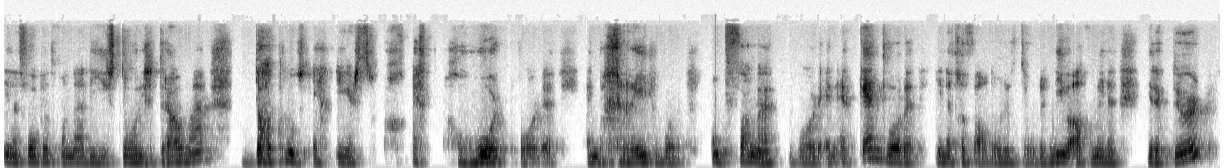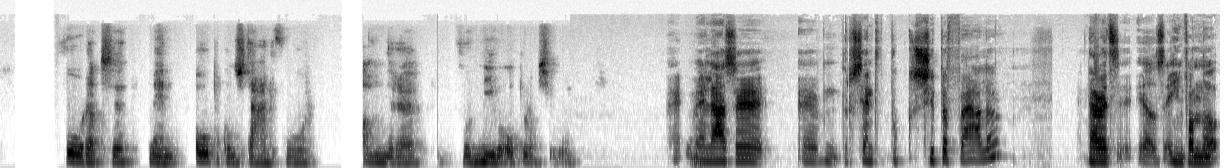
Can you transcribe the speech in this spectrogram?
in het voorbeeld van uh, die historische trauma. Dat moest echt eerst echt gehoord worden en begrepen worden, ontvangen worden en erkend worden in dat geval door de, door de nieuwe algemene directeur voordat ze men open kon staan voor andere, voor nieuwe oplossingen. Wij lazen um, recent het boek Superfalen. Daar werd als een van de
